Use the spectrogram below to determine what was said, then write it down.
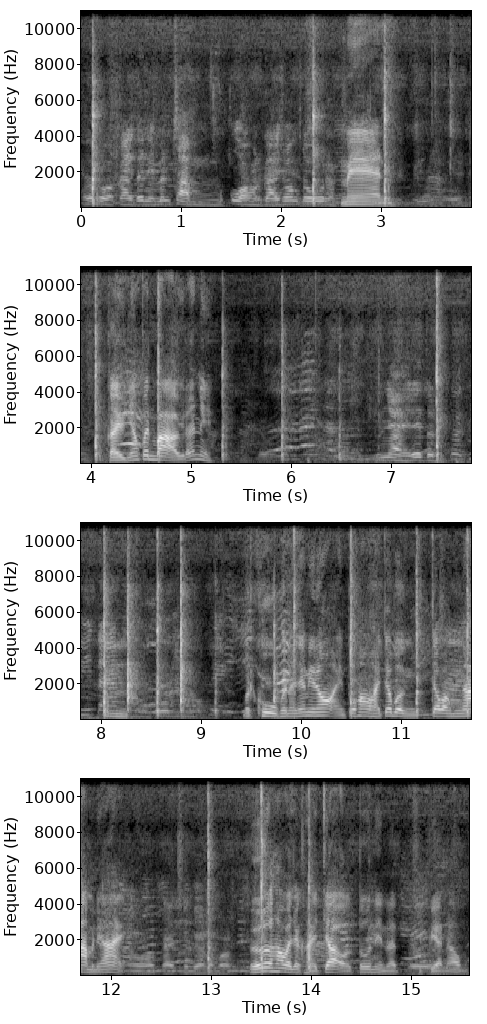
เออหัวไก่ตัวนี้มันฉ่ำกลัวหอนไก่ช่องโตน่ะแม่นไก่ยังเป็นบ่าวอยู่แล้วนี่มันใหญ่ได้ตัวนี้อืมโตนะเนาะบัดคู่เพิ่นน่ะยังนี่เนาะไอ้ตัวเฮาให้เจ้าเบิ่งเจ้าว่างามมันได้โอ้ไก่เป็นเรื่องอะไรบ้างเออเฮาว่าจะขายเจ้าตัวนี้น่ะสิเปลี่ยนเอาอัน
